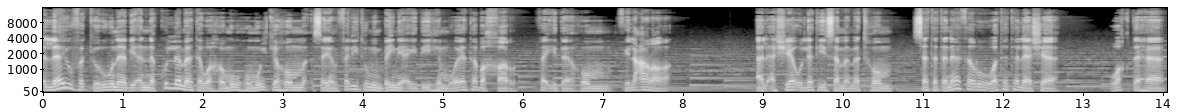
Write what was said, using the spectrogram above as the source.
لا يفكرون بأن كل ما توهموه ملكهم سينفلت من بين أيديهم ويتبخر فإذا هم في العراء. الأشياء التي سممتهم ستتناثر وتتلاشى. وقتها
